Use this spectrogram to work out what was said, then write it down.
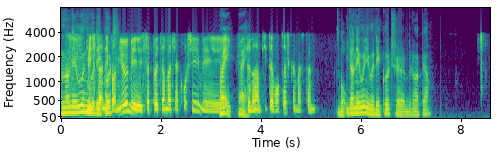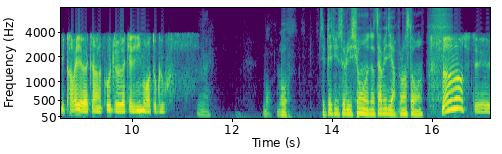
On en est où au Mais niveau des Stan n'est coachs pas mieux, mais ça peut être un match accroché, mais Oui, je donnerais un petit avantage quand même à Stan. Bon. Il en est où au niveau des coachs, euh, Benoît Père Il travaille avec un coach de l'Académie Moratoglou. Bon. C'est peut-être une solution d'intermédiaire pour l'instant. hein. Non, non, non, c'était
